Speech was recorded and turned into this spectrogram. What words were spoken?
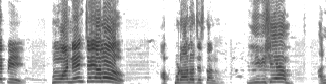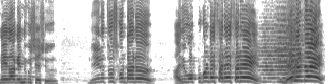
చెప్పి వాణ్ణి ఏం చేయాలో అప్పుడు ఆలోచిస్తాను. ఈ విషయం అన్నయ్య దాకా ఎందుకు శేషు? నేను చూసుకుంటాను. అది ఒప్పుకుంటే సరే సరే. లేదంటే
